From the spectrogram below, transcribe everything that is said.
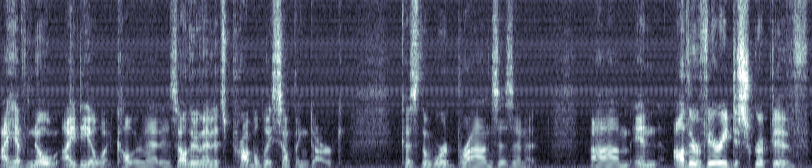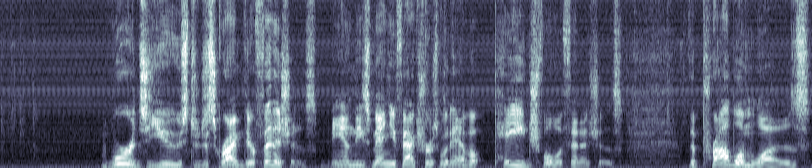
I have no idea what color that is, other than it's probably something dark, because the word bronze is in it. Um, and other very descriptive words used to describe their finishes. And these manufacturers would have a page full of finishes. The problem was,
